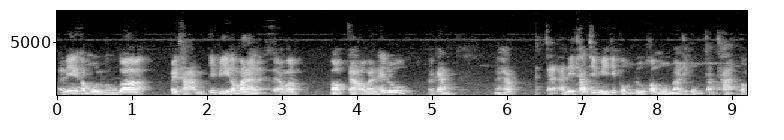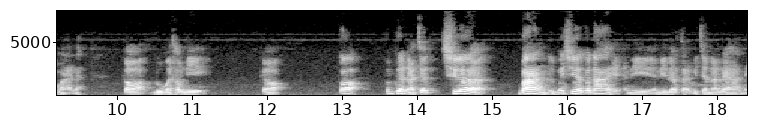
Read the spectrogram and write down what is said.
อันนี้ข้อมูลผมก็ ไปถามพี่ๆเข้ามาแล้วเอามาบอกกล่าวกันให้รู้แล้วกันนะครับ แต่อันนี้เท่าที่มีที่ผมรู้ข้อมูลมาที่ผมทำถามเข้ามานะ ก็รู้มาเท่านี้ ก็ก็เพื่อนๆอาจจะเชื่อบ้างหรือไม่เชื่อก็ได้ อันนี้อันนี้แล้วแต่วิจารณญาณใน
